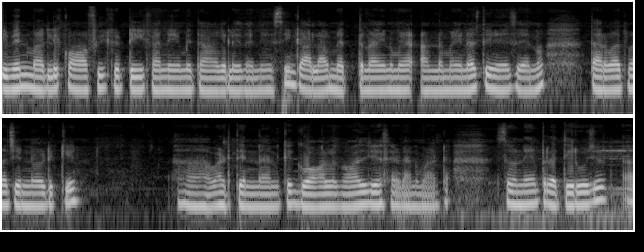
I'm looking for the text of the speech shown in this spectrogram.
ఈవెన్ మళ్ళీ కాఫీకి టీ కానీ ఏమీ తాగలేదనేసి ఇంకా అలా మెత్తనైన అన్నమైన తినేసాను. తర్వాత మా చిన్నోడికి వాడు తినడానికి గోల గోల చేశాడనమాట. సో నేను ప్రతిరోజు ఆ,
